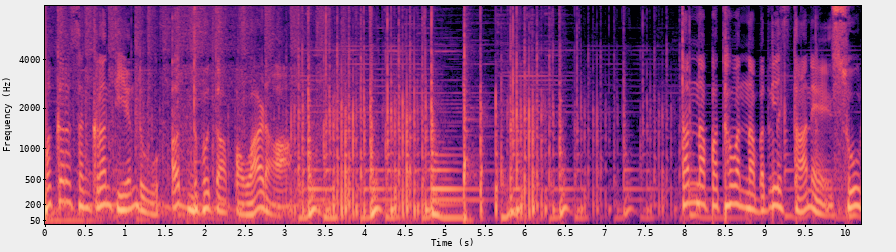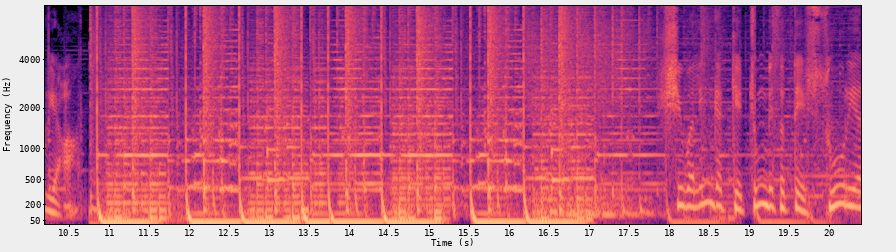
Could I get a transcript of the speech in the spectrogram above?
ಮಕರ ಸಂಕ್ರಾಂತಿಯಂದು ಅದ್ಭುತ ಪವಾಡ. ತನ್ನ ಪಥವನ್ನ ಬದಲಿಸ್ತಾನೆ ಸೂರ್ಯ. ಶಿವಲಿಂಗಕ್ಕೆ ಚುಂಬಿಸುತ್ತೆ ಸೂರ್ಯ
